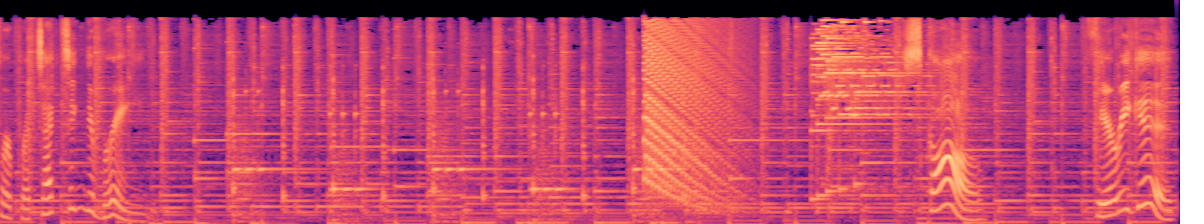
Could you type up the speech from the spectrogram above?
for protecting the brain? skull. Very good.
